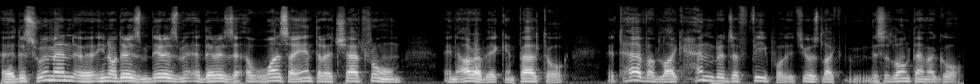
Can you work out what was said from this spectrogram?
Uh, this woman, uh, you know, there is there is there is uh, once I enter a chat room in Arabic in Paltalk, it have uh, like hundreds of people. It used like this is a long time ago,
